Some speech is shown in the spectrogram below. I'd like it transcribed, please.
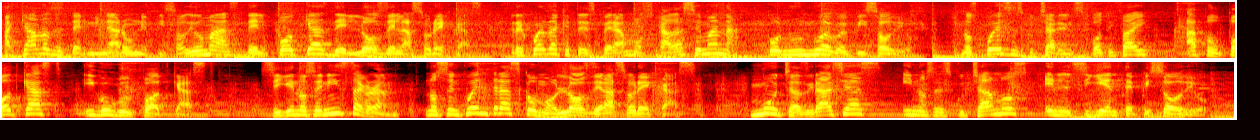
Acabas de terminar un episodio más del podcast de Los de las Orejas. Recuerda que te esperamos cada semana con un nuevo episodio. Nos puedes escuchar en Spotify, Apple Podcast y Google Podcast. Síguenos en Instagram. Nos encuentras como Los de las Orejas. Muchas gracias y nos escuchamos en el siguiente episodio.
